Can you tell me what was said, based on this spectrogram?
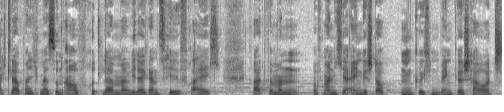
Ich glaube, manchmal ist so ein Aufrüttler mal wieder ganz hilfreich, gerade wenn man auf manche eingestaubten Küchenbänke schaut.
